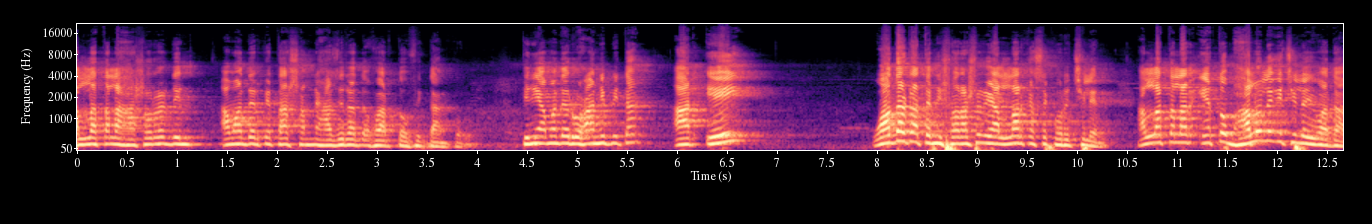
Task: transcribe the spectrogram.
আল্লাহ তালা হাসরের দিন আমাদেরকে তার সামনে হাজিরা হওয়ার তৌফিক দান করুন তিনি আমাদের রুহানি পিতা আর এই ওয়াদাটা তিনি সরাসরি আল্লাহর কাছে করেছিলেন। আল্লাহ তালার এত ভালো লেগেছিল এই ওয়াদা।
